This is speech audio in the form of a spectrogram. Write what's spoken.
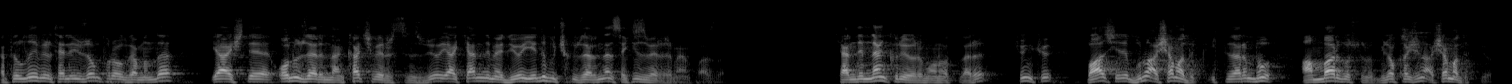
Katıldığı bir televizyon programında ya işte 10 üzerinden kaç verirsiniz diyor. Ya kendime diyor 7,5 üzerinden 8 veririm en fazla. Kendimden kırıyorum o notları. Çünkü bazı şeyleri bunu aşamadık. İktidarın bu ambargosunu, blokajını aşamadık diyor.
